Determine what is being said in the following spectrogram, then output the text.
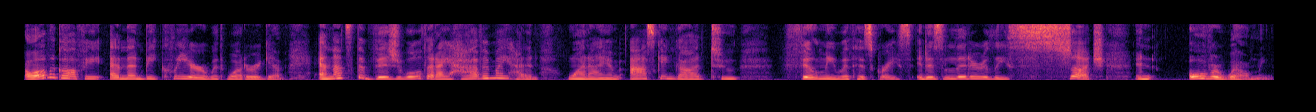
all the coffee and then be clear with water again. And that's the visual that I have in my head when I am asking God to fill me with His grace. It is literally such an overwhelming,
